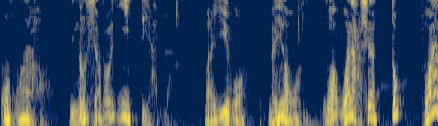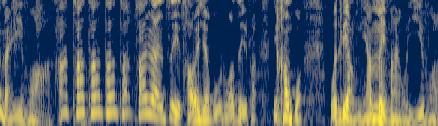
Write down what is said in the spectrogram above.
共同爱好，你能想到一点吗？买衣服没有啊，我我俩现在都不爱买衣服啊。他他他他他他愿意自己淘一些古着自己穿。你看我，我两年没买过衣服了。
